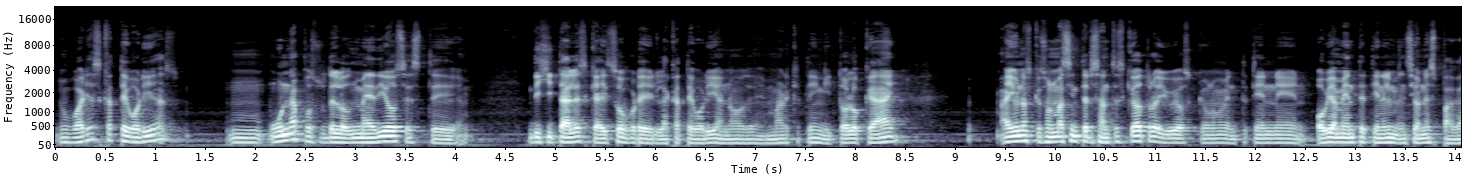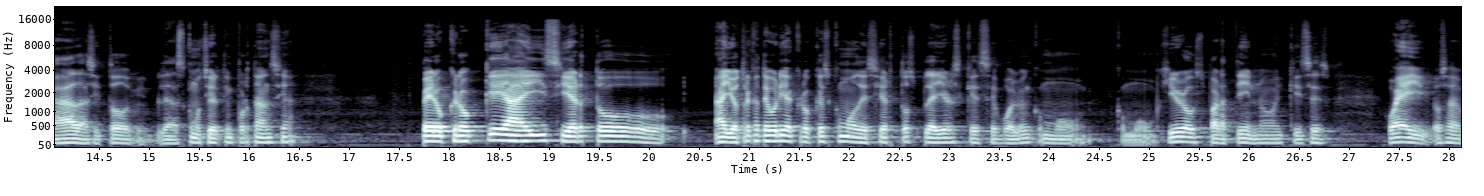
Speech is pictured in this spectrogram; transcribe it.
varias categorías. Mm, una, pues, de los medios este, digitales que hay sobre la categoría, ¿no? De marketing y todo lo que hay. Hay unas que son más interesantes que otras y otros que obviamente tienen, obviamente tienen menciones pagadas y todo, le das como cierta importancia. Pero creo que hay cierto... Hay otra categoría, creo que es como de ciertos players que se vuelven como, como heroes para ti, ¿no? Y que dices, güey, o sea,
